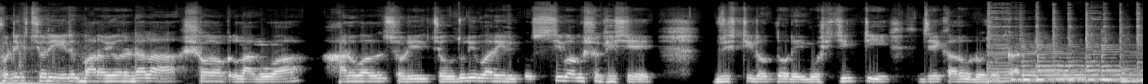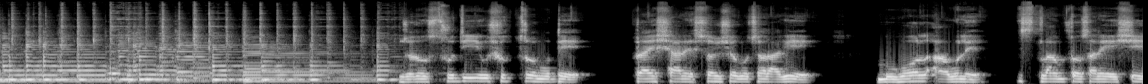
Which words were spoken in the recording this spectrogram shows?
ফটিকছড়ির বারোয়র ডালা, সড়ক লাগোয়া হারওয়াল ছড়ি, চৌধুরী বাড়ির পশ্চিমাংশ ঘেঁষে দৃষ্টিনন্দন এই মসজিদটি যে কারও নজর কাড়বে জনশ্রুতি ও সূত্র মতে প্রায় সাড়ে ছয়শো বছর আগে মুঘল আমলে ইসলাম প্রচারে এসে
